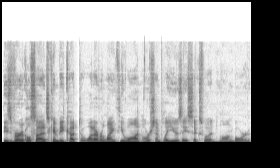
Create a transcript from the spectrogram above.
These vertical sides can be cut to whatever length you want or simply use a 6 foot long board.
